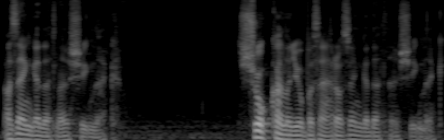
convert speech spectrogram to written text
az engedetlenségnek. Sokkal nagyobb az ára az engedetlenségnek.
